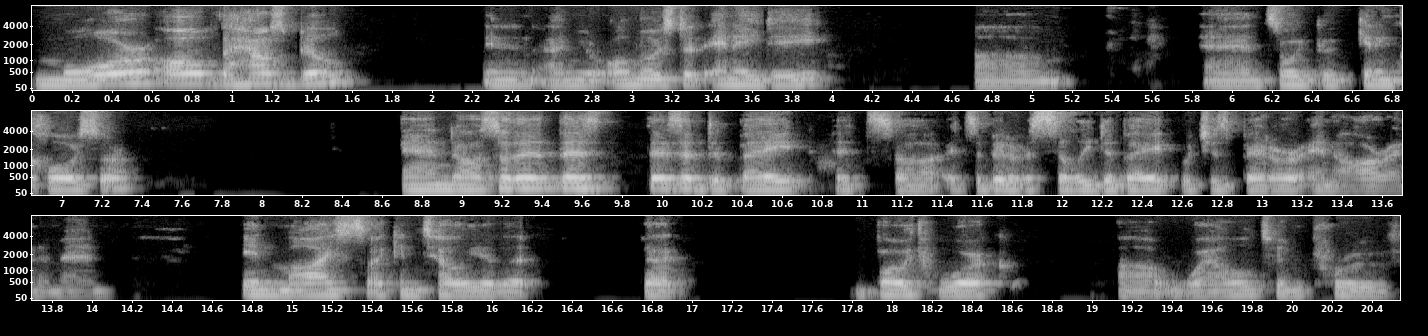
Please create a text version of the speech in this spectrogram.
more of the house built, in, and you're almost at NAD, um, and so we're getting closer. And uh, so there, there's there's a debate. It's uh, it's a bit of a silly debate, which is better NR and NMN. In mice, I can tell you that that both work uh, well to improve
